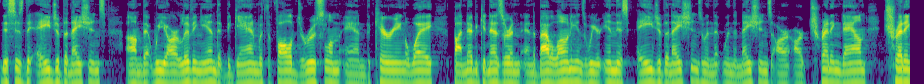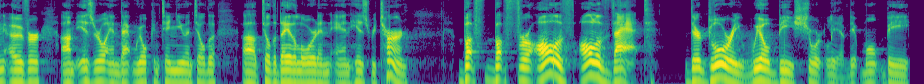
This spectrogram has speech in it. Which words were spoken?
this is the age of the nations um, that we are living in that began with the fall of Jerusalem and the carrying away by Nebuchadnezzar and, and the Babylonians. We are in this age of the nations when the, when the nations are, are treading down, treading over um, Israel, and that will continue until the, uh, till the day of the Lord and, and his return. But, but for all of, all of that, their glory will be short lived. It won't be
